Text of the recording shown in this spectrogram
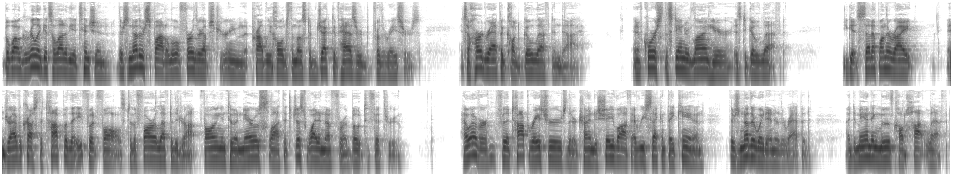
But while Gorilla gets a lot of the attention, there's another spot a little further upstream that probably holds the most objective hazard for the racers. It's a hard rapid called Go Left and Die. And of course, the standard line here is to go left. You get set up on the right and drive across the top of the eight foot falls to the far left of the drop, falling into a narrow slot that's just wide enough for a boat to fit through. However, for the top racers that are trying to shave off every second they can, there's another way to enter the rapid a demanding move called hot left.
